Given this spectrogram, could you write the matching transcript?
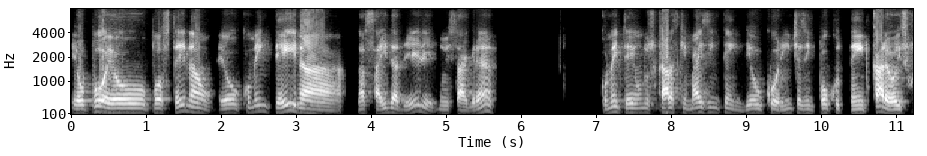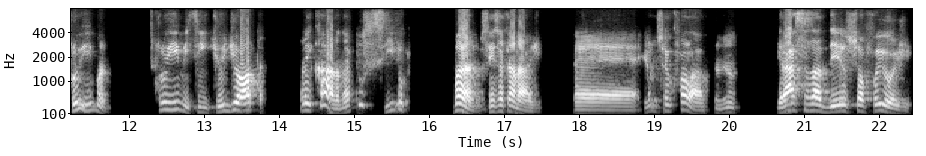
Eu, pô, eu postei, não, eu comentei na, na saída dele no Instagram. Comentei, um dos caras que mais entendeu o Corinthians em pouco tempo. Cara, eu excluí, mano. Excluí, me senti um idiota. Falei, cara, não é possível. Mano, sem sacanagem. É, eu não sei o que falar. Entendeu? Graças a Deus só foi hoje.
